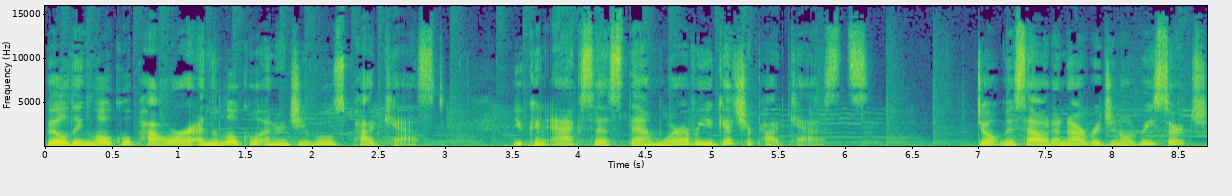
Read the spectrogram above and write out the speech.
Building Local Power, and the Local Energy Rules podcast. You can access them wherever you get your podcasts. Don't miss out on our original research.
